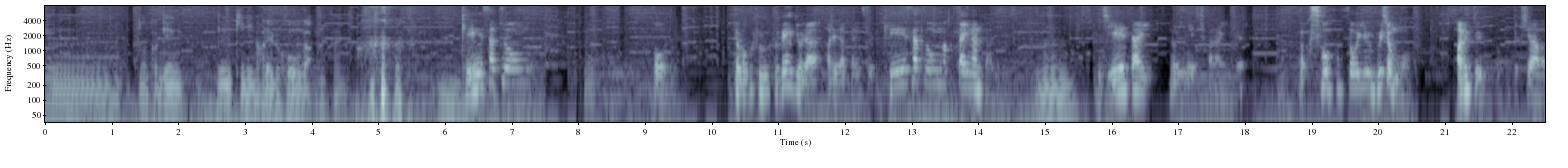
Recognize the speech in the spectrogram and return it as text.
うーん。なんか元元気になれる方がみたいな。警察音？うん。そうねで僕不不勉強であれだったんですけど警察音楽隊なんてあるんです。うん。自衛隊のイメージしかないんでなんかそうそういう部署もあるということを全く知らなかっ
